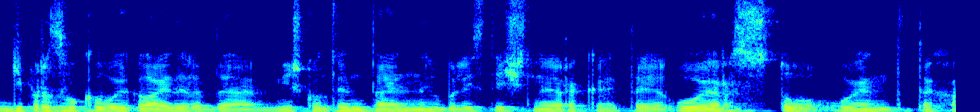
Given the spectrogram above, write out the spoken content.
гіперзвуковий глайдер для міжконтинентальної балістичної ракети ОР-100 ОНТТХ,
